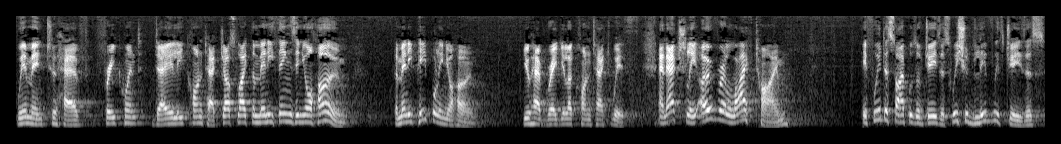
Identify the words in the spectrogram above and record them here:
we're meant to have frequent daily contact, just like the many things in your home, the many people in your home you have regular contact with. And actually, over a lifetime, if we're disciples of Jesus, we should live with Jesus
